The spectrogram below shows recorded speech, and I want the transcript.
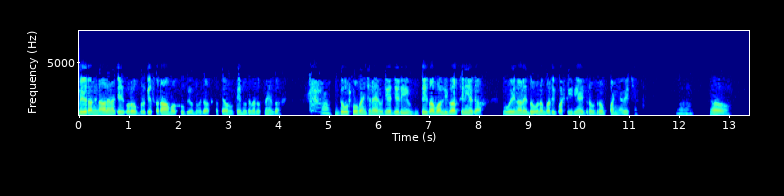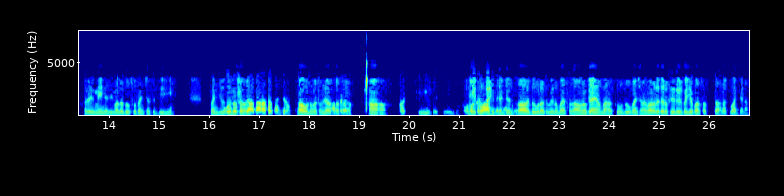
ਮੇਰਾ ਨਹੀਂ ਨਾਂ ਲੈਣਾ ਕਿਸੇ ਕੋਲੋਂ ਬਲਕਿ ਸਰਾਮ ਆਖੂ ਵੀ ਉਹਨੂੰ ਵੀ ਦੱਸ ਕੱਤਿਆ ਉਹਨੂੰ ਤੈਨੂੰ ਤੇ ਮੈਂ ਦੱਸਣਾ ਹੀ ਹੁੰਦਾ ਹਾਂ। 200 ਪੈਨਸ਼ਨ ਇਹੋ ਜਿਹੀ ਹੈ ਜਿਹੜੀ ਕਿਸੇ ਦਾ ਵਾਲੀ ਵਾਰਸ ਹੀ ਨਹੀਂ ਹੈਗਾ ਉਹ ਇਹਨਾਂ ਨੇ ਦੋ ਨੰਬਰ ਦੀ ਪੱਟੀ ਦੀਆਂ ਇਧਰ ਉਧਰੋਂ ਪਾਈਆਂ ਵਿੱਚ। ਆਹ ਹਰੇ ਮਹੀਨੇ ਦੀ ਮੰਨ ਲਓ 200 ਪੈਨਸ਼ਨ ਸਿੱਧੀ ਪੰਜੂ ਉਹਨੂੰ ਸਮਝਾਦਾ ਨਾ ਸਰਪੰਚ ਨੂੰ ਆਹ ਉਹਨੂੰ ਮੈਂ ਸਮਝਾਤਾ ਹਾਂ ਹਾਂ। ਬਸ ਠੀਕ ਹੈ ਠੀਕ ਹੈ। ਉਹਨੂੰ ਇੱਕ ਕਰਵਾ ਪੈਨਸ਼ਨ ਦਿੰਦੇ। ਚ- ਆਹ 2 ਲੱਖ ਰੁਪਏ ਨੂੰ ਮੈਂ ਸਲਾਹ ਨੂੰ ਕਹਿਆ ਮੈਂ ਕਿਹਾ ਤੂੰ ਦੋ ਪੈਨਸ਼ਨ ਮੰਗ ਲੈ ਤੈਨੂੰ ਫੇਰ ਵੀ ਰੁਪਈਆ 5-7 10 ਲੱਖ ਵੱਜ ਜਾਣਾ।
